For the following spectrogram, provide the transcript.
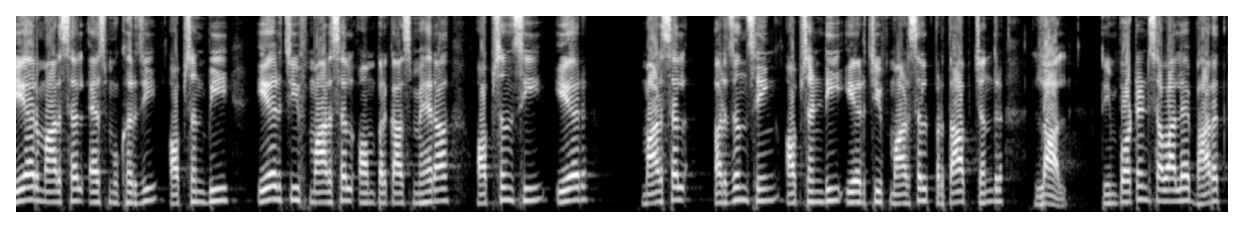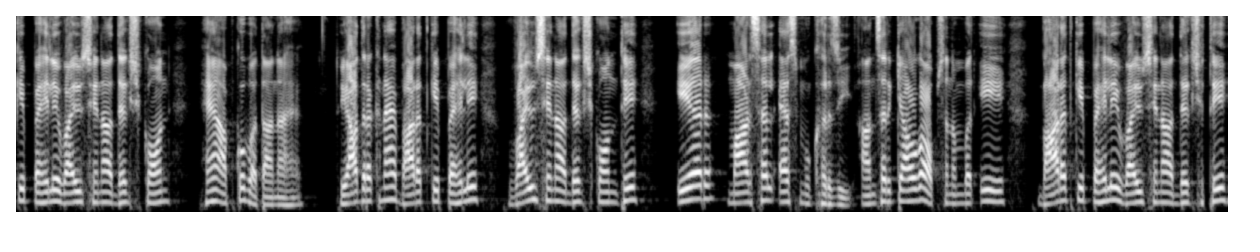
air marshal S Mukherjee, option B, air chief marshal Om Prakash Mehra, option C, air marshal Arjan Singh, option D, air chief marshal Pratap Chandra Lal. तो इंपॉर्टेंट सवाल है, भारत के पहले वायुसेना अध्यक्ष कौन हैं? आपको बताना है। तो याद रखना है, भारत के पहले वायुसेना अध्यक्ष कौन थे? Air marshal S Mukherjee. Answer क्या होगा? ऑप्शन नंबर ए, भारत के पहले वायुसेना अध्यक्ष थे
